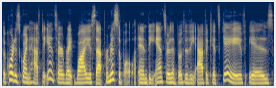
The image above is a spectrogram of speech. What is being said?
the court is going to have to answer, right, why is that permissible? And the answer that both of the advocates gave is,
